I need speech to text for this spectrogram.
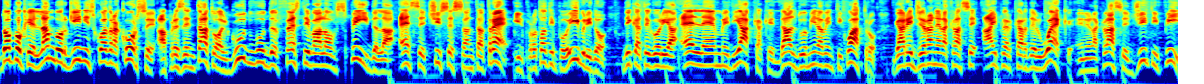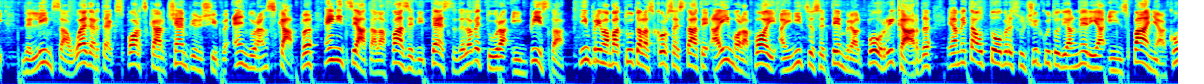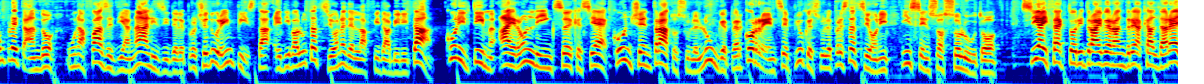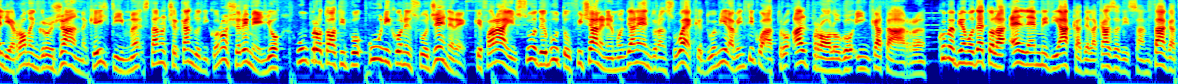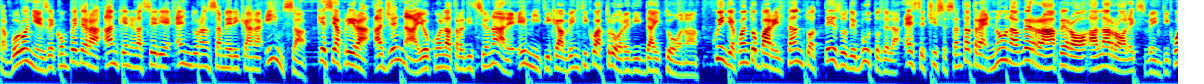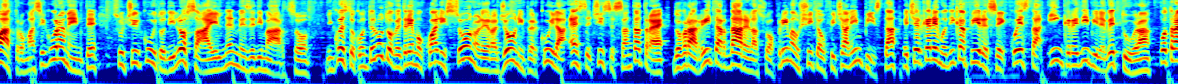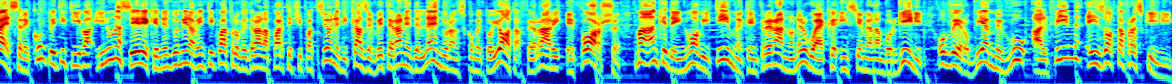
Dopo che Lamborghini Squadra Corse ha presentato al Goodwood Festival of Speed la SC63, il prototipo ibrido di categoria LMDH che dal 2024 gareggerà nella classe Hypercar del WEC e nella classe GTP dell'IMSA WeatherTech Sports Car Championship Endurance Cup, è iniziata la fase di test della vettura in pista. In prima battuta la scorsa estate a Imola, poi a inizio settembre al Paul Ricard e a metà ottobre sul circuito di Almeria in Spagna, completando una fase di analisi delle procedure in pista e di valutazione dell'affidabilità, con il team Iron Lynx che si è concentrato sulle lunghe percorrenze più che sulle prestazioni in senso assoluto. Sia i factory driver Andrea Caldarelli e Romain Grosjean che il team stanno cercando di conoscere meglio un prototipo unico nel suo genere, che farà il suo debutto ufficiale nel Mondiale Endurance WEC 2024 al prologo in Qatar. Come abbiamo detto la LMDH della casa di Sant'Agata bolognese competerà anche nella serie Endurance americana IMSA, che si aprirà a gennaio con la tradizionale e mitica 24 ore di Daytona. Quindi a quanto pare il tanto atteso debutto della SC63 non avverrà però alla Rolex 24, ma sicuramente sul circuito di Losail nel mese di marzo. In questo contenuto vedremo quali sono le ragioni per cui la SC63 dovrà ritardare la sua prima uscita ufficiale in pista e cercheremo di capire se questa incredibile vettura potrà essere competitiva in una serie che nel 2024 vedrà la partecipazione di case veterane dell'endurance come Toyota, Ferrari e Porsche, ma anche dei nuovi team che entreranno nel WEC insieme a Lamborghini, ovvero BMW, Alpine e e Isotta Fraschini.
